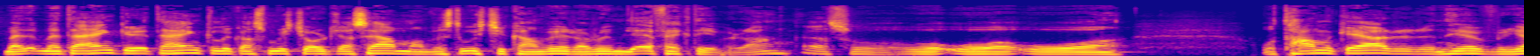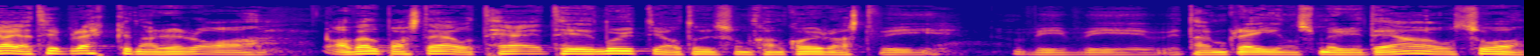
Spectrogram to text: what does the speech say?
men men det hänger det hänger Lucas mycket ordentligt samman, visst du inte kan vara rimligt effektiv, va? Alltså och och och och tankar den här ja jag till bräckorna det och av välpast det och till till Lutia och som kan köras vi vi vi vi time grejen som är ju där och så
